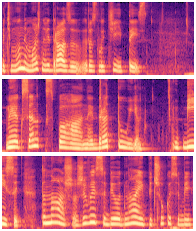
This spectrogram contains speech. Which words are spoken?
А чому не можна відразу розлучитись? Ну, як секс поганий, дратує. бісить. То нащо? Живи собі одна і підшукай собі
